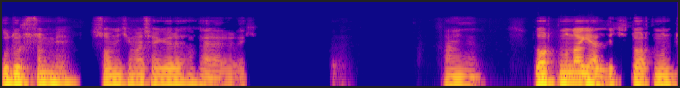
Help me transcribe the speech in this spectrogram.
Bu dursun bir. Son iki maça göre karar vererek. Aynen. Dortmund'a geldik. Dortmund.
